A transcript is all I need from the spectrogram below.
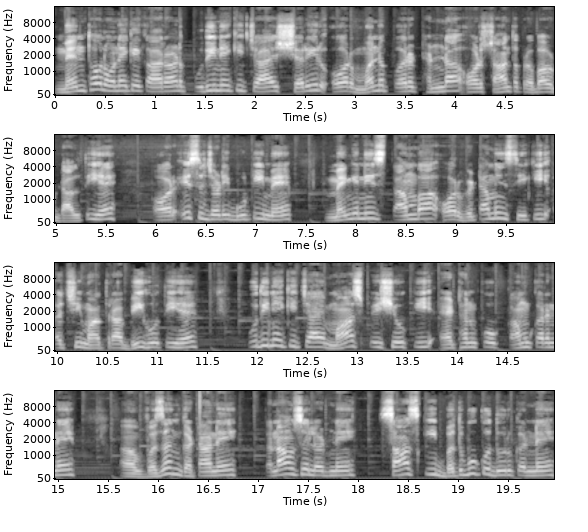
मेंथोल होने के कारण पुदीने की चाय शरीर और मन पर ठंडा और शांत प्रभाव डालती है और इस जड़ी बूटी में मैंगनीज, तांबा और विटामिन सी की अच्छी मात्रा भी होती है। पुदीने की चाय मांसपेशियों की ऐठन को कम करने वज़न घटाने, तनाव से लड़ने सांस की बदबू को दूर करने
